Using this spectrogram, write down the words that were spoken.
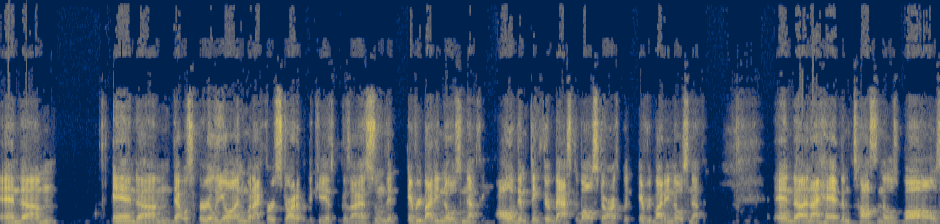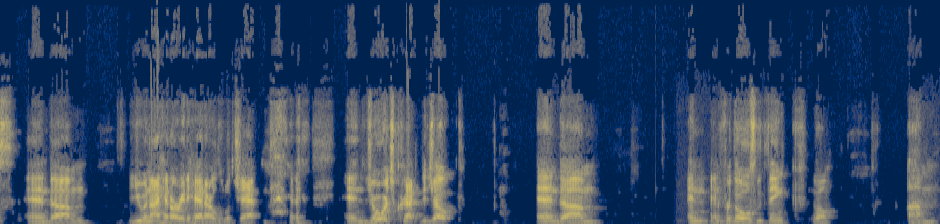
and um, and um, that was early on when I first started with the kids because I assumed that everybody knows nothing. All of them think they're basketball stars, but everybody knows nothing. And uh, and I had them tossing those balls, and um, you and I had already had our little chat, and George cracked the joke, and um, and and for those who think, well, um,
